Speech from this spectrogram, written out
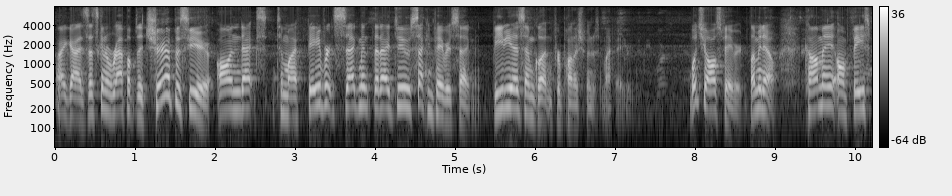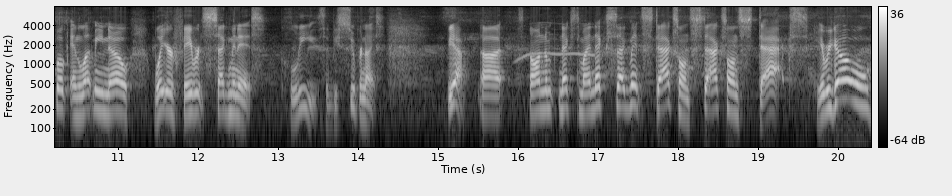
All right, guys, that's going to wrap up the Champus here. On next to my favorite segment that I do, second favorite segment. BDSM Glutton for Punishment is my favorite. What's y'all's favorite? Let me know. Comment on Facebook and let me know what your favorite segment is. Please, it'd be super nice. Yeah, uh, on next to my next segment, stacks on stacks on stacks. Here we go.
